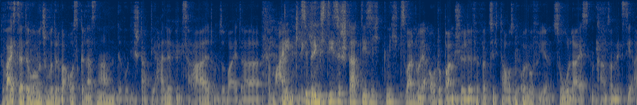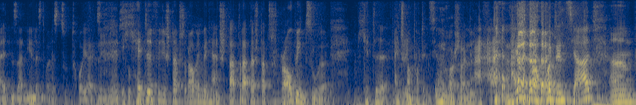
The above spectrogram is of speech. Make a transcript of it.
Du weißt ja, da wo wir uns schon mal drüber ausgelassen haben, wo die Stadt die Halle bezahlt und so weiter. Vermeintlich. Das ist übrigens diese Stadt, die sich nicht zwei neue Autobahnschilder für 40.000 Euro für ihren Zoo leisten kann, sondern jetzt die alten sanieren lässt, weil das zu teuer ist. Nee, ich so hätte für die Stadt Straubing, wenn hier ein Stadtrat der Stadt Straubing zuhört, ich hätte Einsparpotenzial. Unwahrscheinlich. Einsparpotenzial. ähm,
